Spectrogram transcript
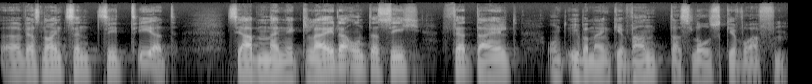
äh, Vers 19 zitiert. Sie haben meine Kleider unter sich verteilt und über mein Gewand das Los geworfen.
